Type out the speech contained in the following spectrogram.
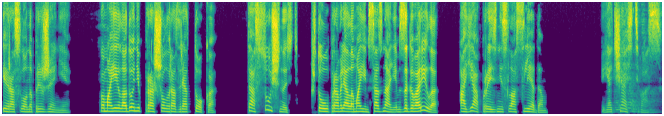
и росло напряжение. По моей ладони прошел разряд тока. Та сущность, что управляла моим сознанием, заговорила, а я произнесла следом. «Я часть вас,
